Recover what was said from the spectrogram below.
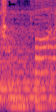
江渡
